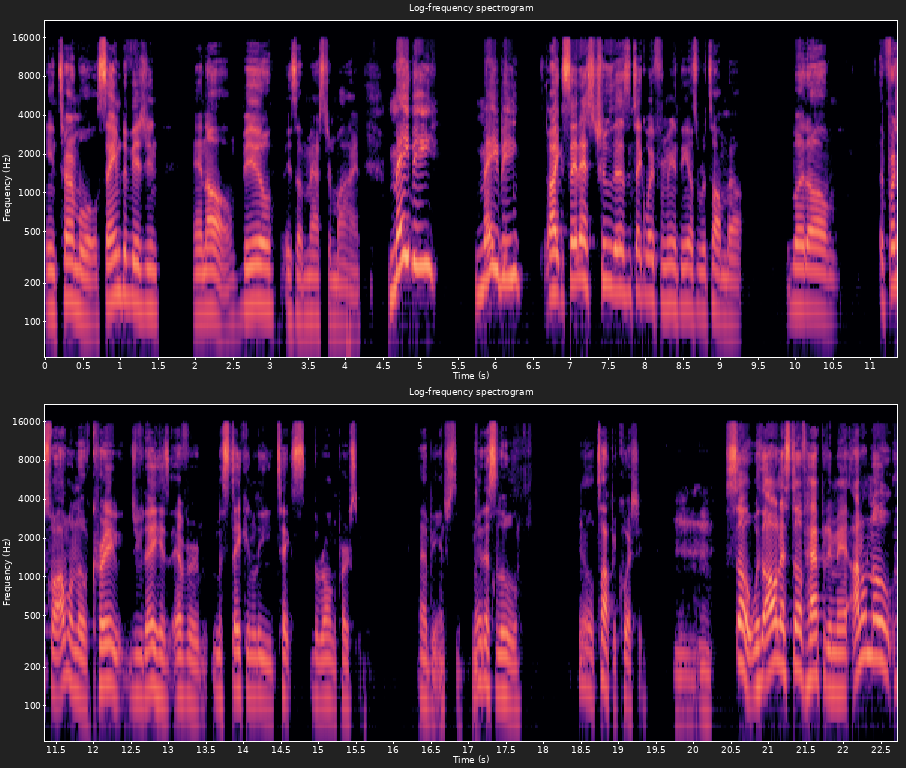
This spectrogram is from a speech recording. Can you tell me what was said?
in turmoil, same division and all. Bill is a mastermind. Maybe maybe like say that's true. That doesn't take away from anything else we're talking about. But um, first of all, I want to know if Craig Jude has ever mistakenly text the wrong person. That'd be interesting. Maybe that's a little, you know, topic question. Mm-hmm. So with all that stuff happening, man, I don't know.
